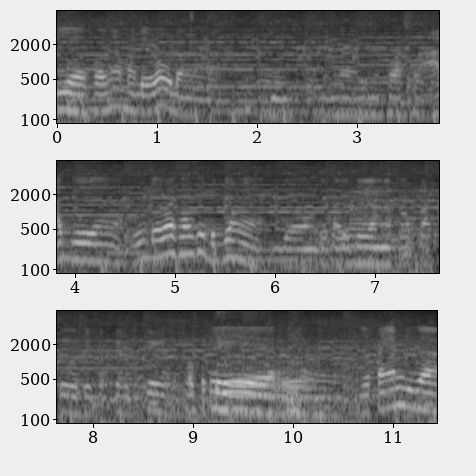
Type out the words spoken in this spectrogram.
iya soalnya sama dewa udah kelas lagi ya. Dulu dewa saya sih bejong ya. Jong terus itu yang ngekopas tuh si petir petir Oh petir. Iya. YPM juga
